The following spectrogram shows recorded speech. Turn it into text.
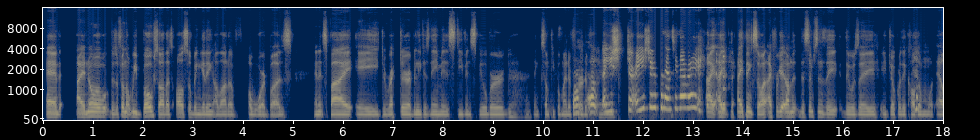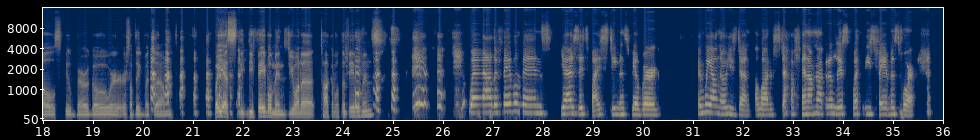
And I know there's a film that we both saw that's also been getting a lot of award buzz, and it's by a director. I believe his name is Steven Spielberg. I think some people might have heard of. Oh, him. are you sure? Are you sure you're pronouncing that right? I, I I think so. I forget on the, the Simpsons. They there was a, a joke where they called him what, L Spielbergo or, or something. But um, but yes, the, the Fabelmans. Do you want to talk about the Fabelmans? well, the Fabelmans. Yes, it's by Steven Spielberg and we all know he's done a lot of stuff and i'm not going to list what he's famous mm-hmm. for.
